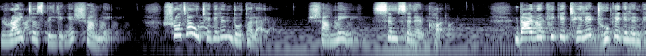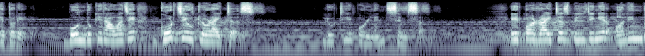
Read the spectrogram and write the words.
রাইটার্স বিল্ডিং এর সামনে। সোজা উঠে গেলেন দোতলায়। সামনেই সিমসনের ঘর। দ্বাররক্ষীকে ঠেলে ঢুকে গেলেন ভেতরে। বন্দুকের আওয়াজে গর্জে উঠল রাইটার্স। লুটিয়ে পড়লেন সিমসন। এরপর রাইটার্স বিল্ডিং এর অলিন্দ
